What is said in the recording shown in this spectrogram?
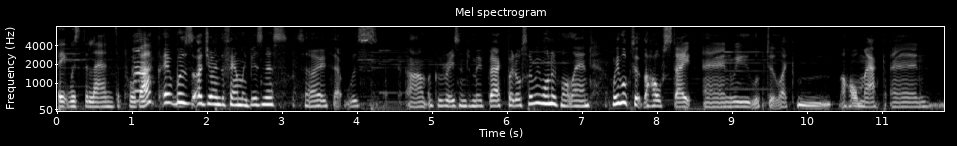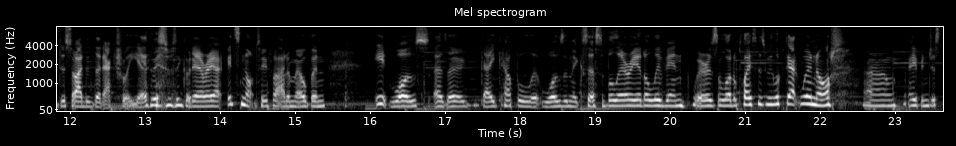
It was the land, the pullback? Um, it was, I joined the family business, so that was um, a good reason to move back. But also, we wanted more land. We looked at the whole state and we looked at like mm, a whole map and decided that actually, yeah, this was a good area. It's not too far to Melbourne it was, as a gay couple, it was an accessible area to live in, whereas a lot of places we looked at were not. Um, even just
